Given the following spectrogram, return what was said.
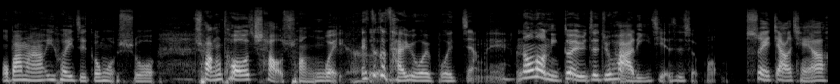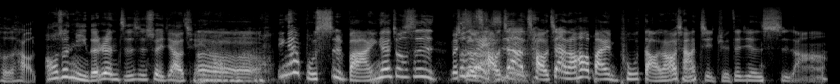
我爸妈一会一直跟我说“床头吵，床尾和”。哎、这个台语我也不会讲哎、No No，你对于这句话理解是什么？睡觉前要和好。然后说你的认知是睡觉前要和好，应该不是吧？应该就是就是吵架吵架，然后把你扑倒，然后想要解决这件事啊。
